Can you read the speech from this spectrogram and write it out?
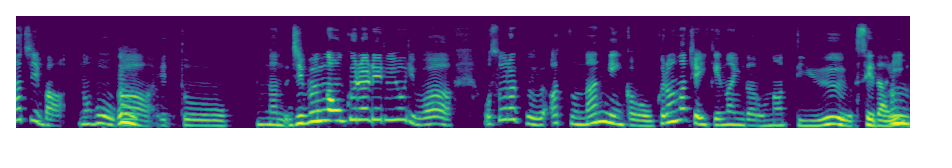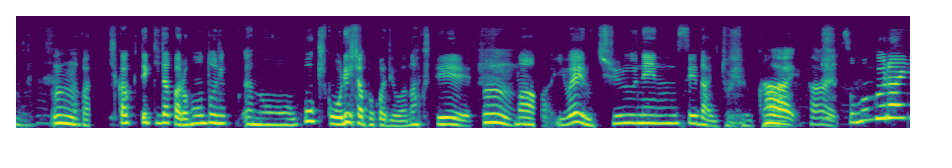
立場の方が、えっとなんだ自分が送られるよりはおそらくあと何人かは送らなきゃいけないんだろうなっていう世代、うんうん。なんか比較的だから本当にあの後期高齢者とかではなくて、うん。まあ、いわゆる中年世代というか、はいはい。そのぐらい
